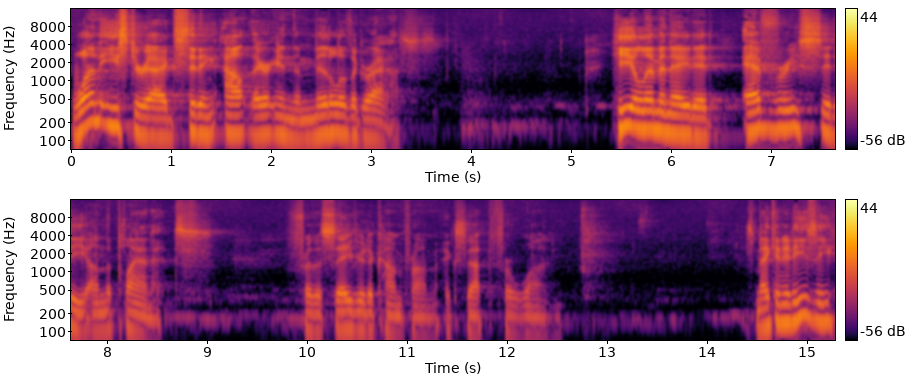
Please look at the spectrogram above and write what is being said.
one Easter egg sitting out there in the middle of the grass. He eliminated every city on the planet for the Savior to come from except for one. It's making it easy.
